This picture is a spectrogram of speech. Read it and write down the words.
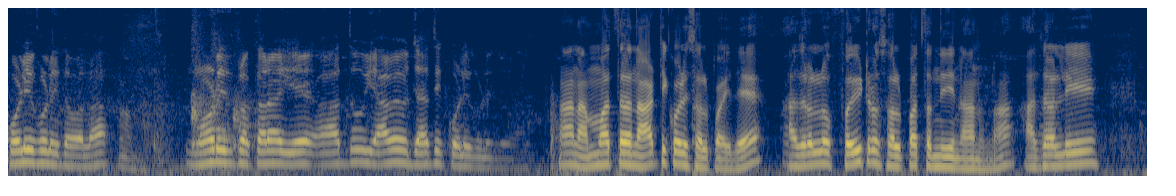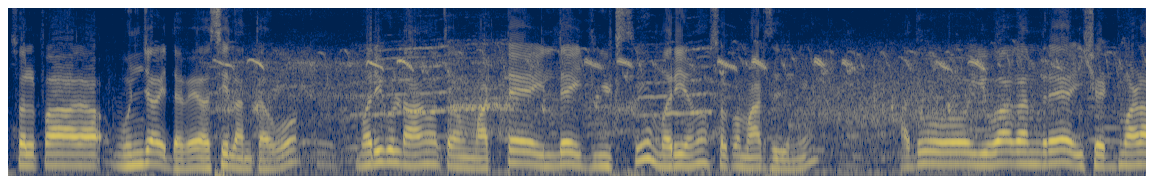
ಕೋಳಿಗಳಿದಾವಲ್ಲ? ನೋಡಿದ ಪ್ರಕಾರ ಅದು ಯಾವ್ಯಾವ ಜಾತಿ ಕೋಳಿಗಳಿದಾವೆ? ಹಾಂ ನಮ್ಮ ಹತ್ರ ನಾಟಿ ಕೋಳಿ ಸ್ವಲ್ಪ ಇದೆ. ಅದರಲ್ಲೂ ಫೈಟ್ರು ಸ್ವಲ್ಪ ತಂದಿದ್ದೀನಿ ನಾನು ಅದರಲ್ಲಿ ಸ್ವಲ್ಪ ಹುಂಜ ಇದ್ದಾವೆ ಹಸಿಲ್ ಅಂತವು. ಮರಿಗಳು ನಾನು ಮೊಟ್ಟೆ ಇಲ್ಲೇ ಇಡಿಸಿ ಮರಿಯನ್ನು ಸ್ವಲ್ಪ ಮಾಡಿಸಿದ್ದೀನಿ. ಅದು ಇವಾಗ ಅಂದರೆ ಈ ಶೆಡ್ ಮಾಡೋ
